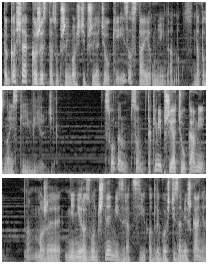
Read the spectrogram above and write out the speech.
to Gosia korzysta z uprzejmości przyjaciółki i zostaje u niej na noc, na poznańskiej wildzie. Słowem, są takimi przyjaciółkami, no może nie nierozłącznymi z racji odległości zamieszkania,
